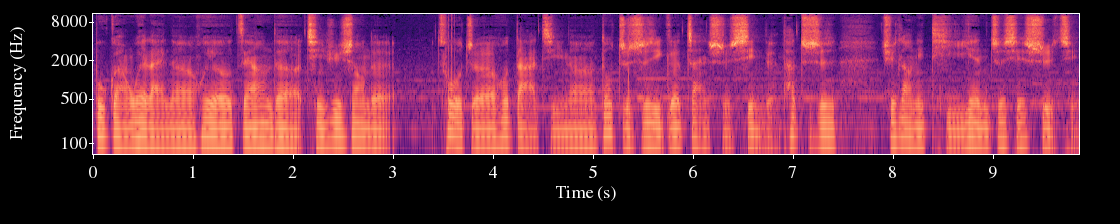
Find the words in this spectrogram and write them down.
不管未来呢会有怎样的情绪上的。挫折或打击呢，都只是一个暂时性的，它只是去让你体验这些事情，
